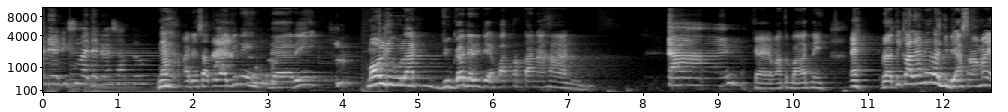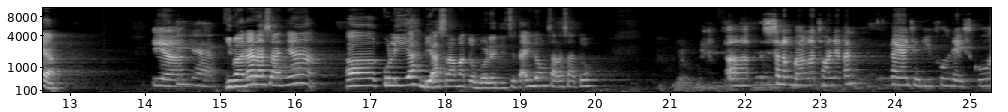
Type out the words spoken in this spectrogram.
adik-adik semua ada 21. Nah, ada satu lagi nih dari Maul di Bulan juga dari D4 Pertanahan. Hai. Oke, mantep banget nih. Eh, berarti kalian nih lagi di asrama ya? Iya. Iya. Gimana rasanya eh, kuliah di asrama tuh? Boleh diceritain dong salah satu? Eh, seneng banget soalnya kan kayak jadi full day school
